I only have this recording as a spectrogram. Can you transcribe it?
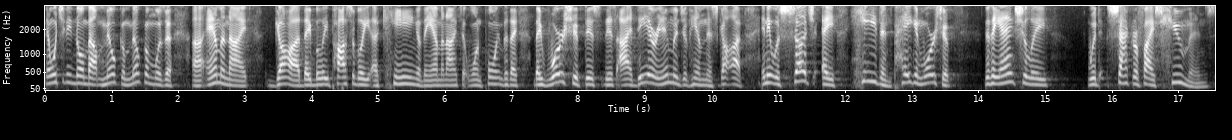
Now, what you need to know about Milcom Milcom was an uh, Ammonite god. They believe possibly a king of the Ammonites at one point, but they, they worshiped this, this idea or image of him, this god. And it was such a heathen, pagan worship that they actually would sacrifice humans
